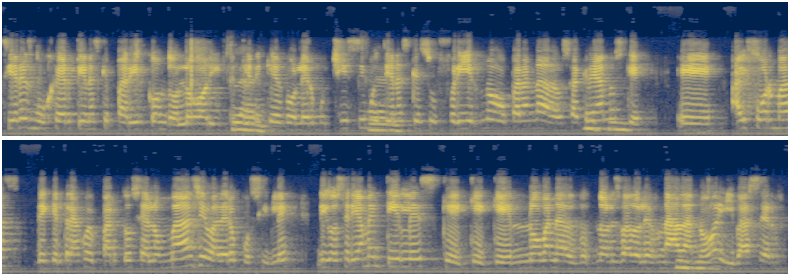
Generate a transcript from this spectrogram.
si eres mujer tienes que parir con dolor y te tiene que doler muchísimo y tienes que sufrir. No, para nada. O sea, créanos que eh, hay formas de que el trabajo de parto sea lo más llevadero posible. Digo, sería mentirles que, que, que no, van a, no les va a doler nada, ¿no? Y va a ser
